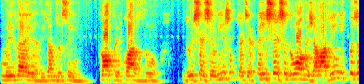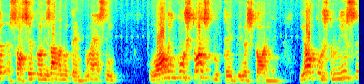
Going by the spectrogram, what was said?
uma ideia, digamos assim, própria quase do, do essencialismo, quer dizer, a essência do homem já lá vinha e depois só se atualizava no tempo. Não é assim. O homem constrói-se no tempo e na história. E ao construir-se,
